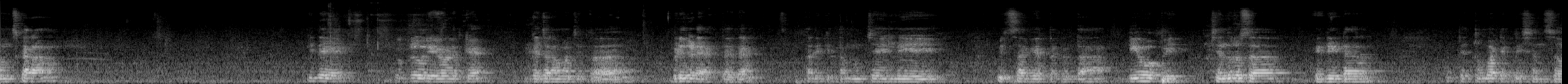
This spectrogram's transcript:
ನಮಸ್ಕಾರ. ಇದೆ ಫೆಬ್ರವರಿ ಏಳಕ್ಕೆ ಗಜರಾಮ ಚಿತ್ರ ಬಿಡುಗಡೆ ಆಗ್ತಾ ಇದೆ. ಅದಕ್ಕಿಂತ ಮುಂಚೆ ಇಲ್ಲಿ ಮಿಸ್ ಆಗಿರ್ತಕ್ಕಂತಹ D O P Chandru sir editor ಮತ್ತು ತುಂಬ ಟೆಕ್ನಿಷಿಯನ್ಸು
